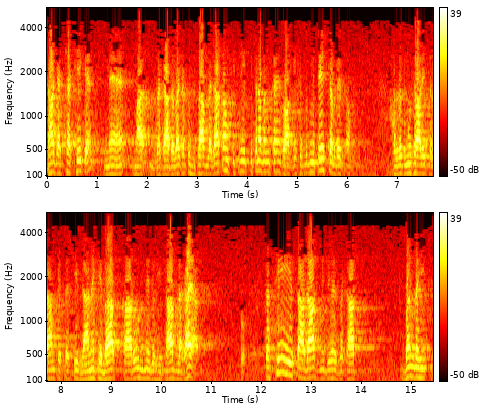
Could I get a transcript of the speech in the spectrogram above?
کہا کہ اچھا ٹھیک ہے، میں زکات ادا کرتا ہوں، حساب لگاتا ہوں، کتنی، کتنا بنتا ہے، تو آپ کی خدمت میں پیش کر دیتا ہوں۔ حضرت موسا علیہ السلام کے تشریف لانے کے بعد قارون نے جو حساب لگایا، تو کثیر تعداد میں جو ہے زکوٰۃ بن رہی تھی۔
